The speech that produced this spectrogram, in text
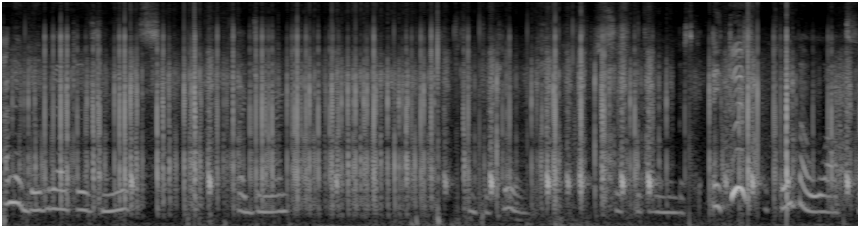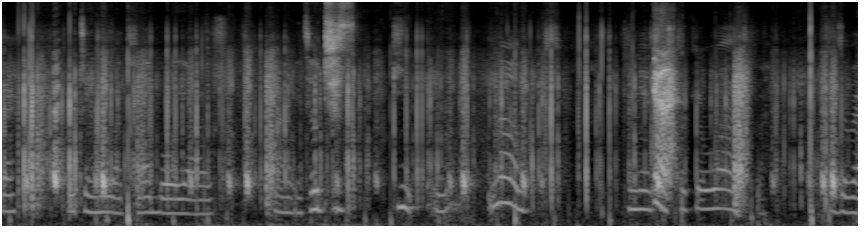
Ale dobra, to już nic. Wchodzimy. No to tu. Wszystko tego niebieskie. Ej, tu jest chyba łatwe. Raczej nie łatwe, bo ja już mam i cały czas... No, to nie jest takie łatwe. Widzowie,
